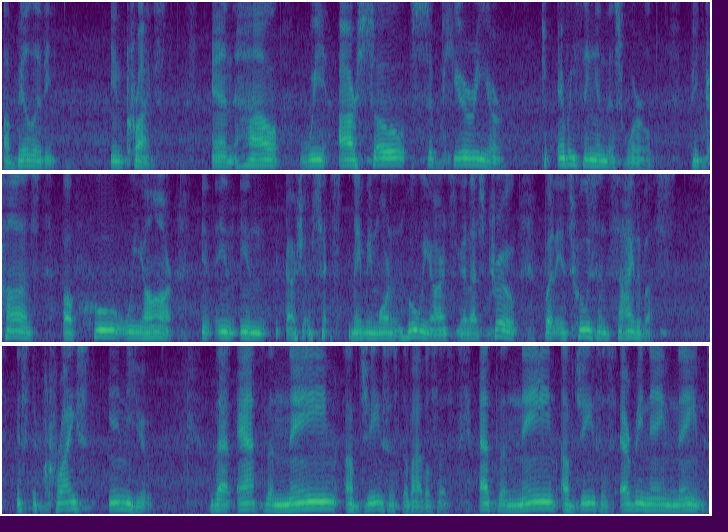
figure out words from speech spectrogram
ability in Christ and how we are so superior to everything in this world because of who we are. In, in, in maybe more than who we are, yeah, that's true, but it's who's inside of us. It's the Christ in you that at the name of Jesus, the Bible says, at the name of Jesus, every name named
